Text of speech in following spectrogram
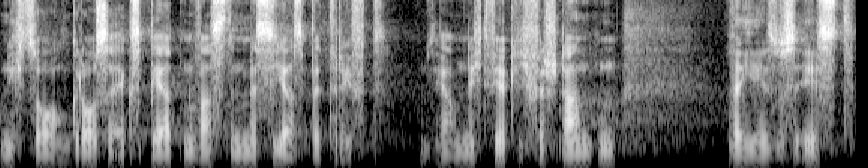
nicht so große Experten, was den Messias betrifft. Sie haben nicht wirklich verstanden, wer Jesus ist.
